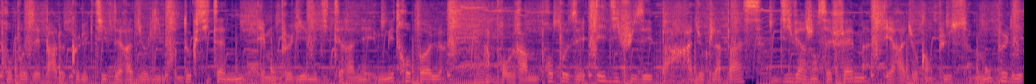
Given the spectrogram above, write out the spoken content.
proposé par le collectif des radios libres d'Occitanie et Montpellier Méditerranée Métropole. Un programme proposé et diffusé par Radio Clapas, Divergence FM et Radio Campus Montpellier.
